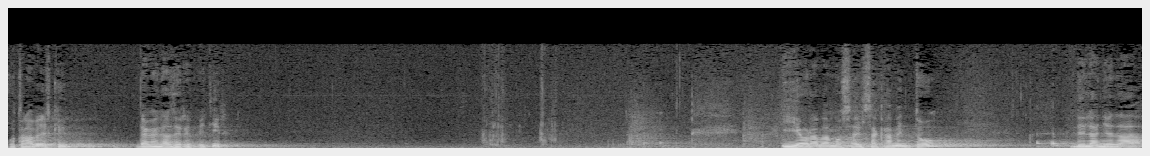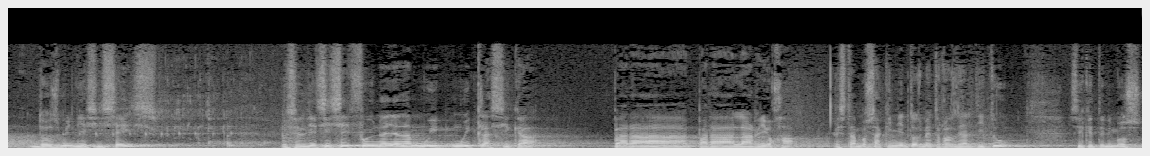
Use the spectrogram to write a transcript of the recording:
Otra vez que da ganas de repetir. Y ahora vamos al sacramento de la añada 2016. Pues el 16 fue una añada muy, muy clásica para, para La Rioja. Estamos a 500 metros de altitud, así que tenemos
